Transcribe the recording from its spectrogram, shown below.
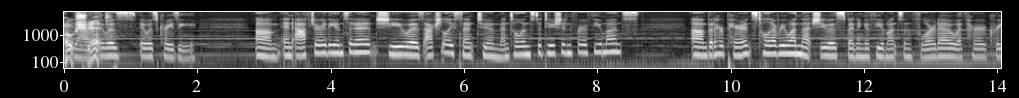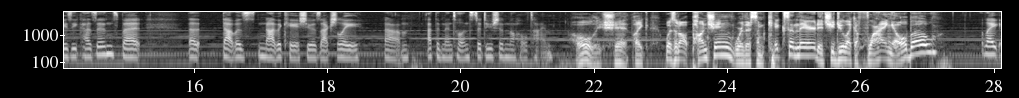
Oh yeah, shit. It was it was crazy. Um, and after the incident, she was actually sent to a mental institution for a few months. Um, but her parents told everyone that she was spending a few months in Florida with her crazy cousins, but that that was not the case. She was actually um, at the mental institution the whole time. Holy shit. Like, was it all punching? Were there some kicks in there? Did she do like a flying elbow? Like,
